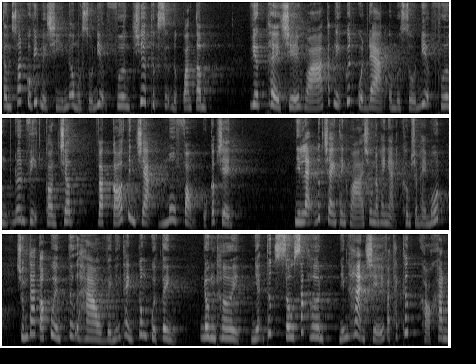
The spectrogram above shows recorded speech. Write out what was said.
tầm soát COVID-19 ở một số địa phương chưa thực sự được quan tâm. Việc thể chế hóa các nghị quyết của Đảng ở một số địa phương, đơn vị còn chậm và có tình trạng mô phỏng của cấp trên. Nhìn lại bức tranh Thanh Hóa trong năm 2021, chúng ta có quyền tự hào về những thành công của tỉnh, đồng thời nhận thức sâu sắc hơn những hạn chế và thách thức khó khăn.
